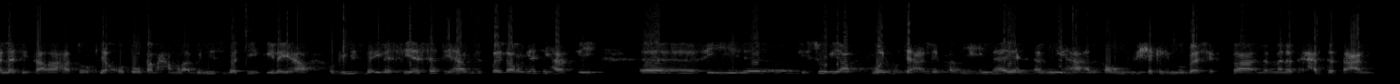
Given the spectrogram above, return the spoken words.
التي تراها تركيا خطوطا حمراء بالنسبة إليها وبالنسبة إلى سياستها بالنسبة إلى رؤيتها في آه، في في سوريا والمتعلقة بحماية أمنها القومي بشكل مباشر. فلما نتحدث عن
